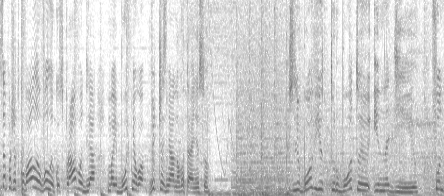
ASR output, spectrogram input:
започаткували велику справу для майбутнього вітчизняного тенісу. З любов'ю, турботою і надією фонд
